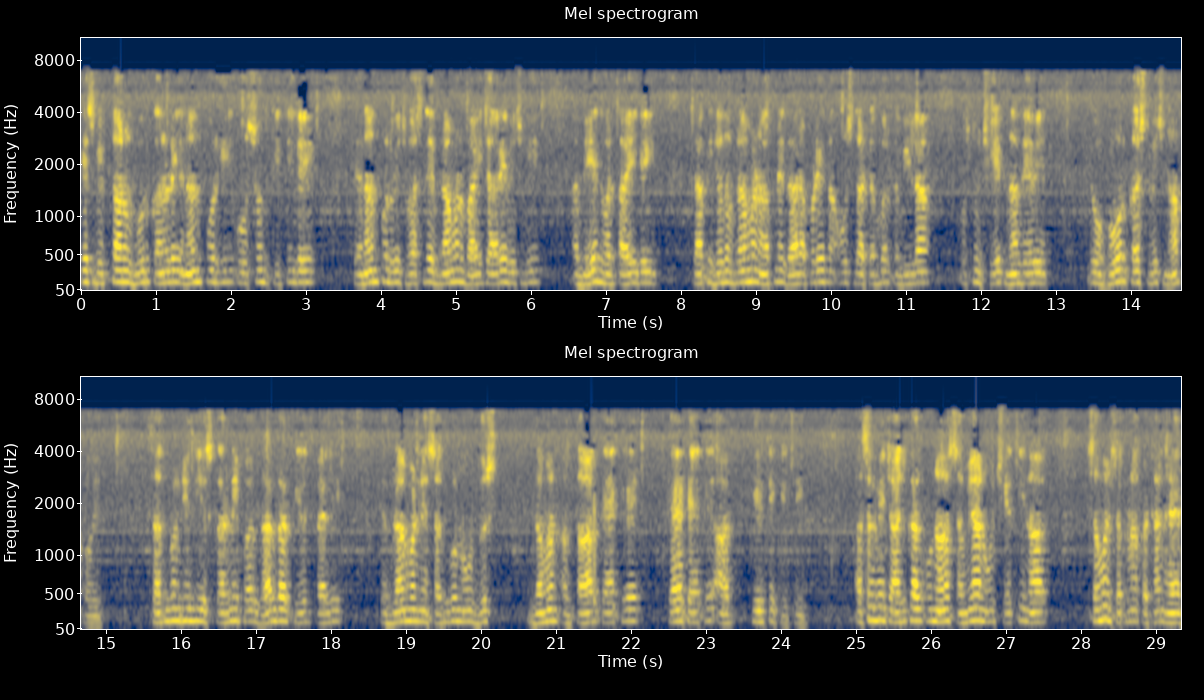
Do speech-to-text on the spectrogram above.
ਇਸ ਵਿਪਤਾ ਨੂੰ ਦੂਰ ਕਰਨ ਲਈ ਅਨੰਦਪੁਰ ਹੀ ਉਹ ਸੁਧ ਕੀਤੀ ਗਈ ਤੇ ਅਨੰਦਪੁਰ ਵਿੱਚ ਵਸਦੇ ਬ੍ਰਾਹਮਣ ਭਾਈਚਾਰੇ ਵਿੱਚ ਵੀ ਅਭੇਦ ਵਰਤਾਈ ਗਈ, ਤਾਂ ਕਿ ਜਦੋਂ ਬ੍ਰਾਹਮਣ ਆਪਣੇ ਘਰ ਅਪੜੇ ਤਾਂ ਉਸ ਦਾ ਟੱਬਰ ਕਬੀਲਾ ਉਸ ਨੂੰ ਛੇਕ ਨਾ ਦੇਵੇ ਕਿ ਉਹ ਹੋਰ ਕਸ਼ਟ ਵਿੱਚ ਨਾ ਪਵੇ। ਸਤਗੁਰੂ ਜੀ ਦੀ ਇਸ ਕਰਨੀ ਪਰ ਘਰ ਘਰ ਕੀਰਤ ਫੈਲੀ ਤੇ ਬ੍ਰਾਹਮਣ ਨੇ ਸਤਗੁਰੂ ਨੂੰ ਦੁਸ਼ਟ ਦਮਨ ਅਵਤਾਰ ਕਹਿ ਕੇ, ਕਹਿ ਕਹਿ ਕੇ ਆ ਕੀਰਤੀ ਕੀਤੀ। ਅਸਲ ਵਿੱਚ ਅੱਜਕੱਲ ਉਹਨਾਂ ਸਮਿਆਂ ਨੂੰ ਛੇਤੀ ਨਾਲ ਸਮਝ ਸਕਣਾ ਕਠਨ ਹੈ।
